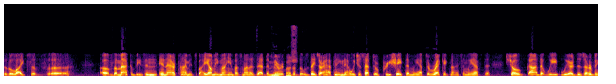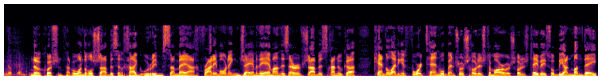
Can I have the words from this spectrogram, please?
to the lights of uh, of the Maccabees in in our time. It's Bayamim Hahem Bazman Hazeh. The miracles of those days are happening now. We just have to appreciate them. We have to recognize them. We have to show God that we we are deserving of them. No question. Have a wonderful Shabbos and Chag Urim Sameach. Friday morning, JM and the AM on this Erev Shabbos, Chanukah. Candle lighting at 410. We'll bench Rosh Chodesh tomorrow. Rosh Chodesh Teves will be on Monday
